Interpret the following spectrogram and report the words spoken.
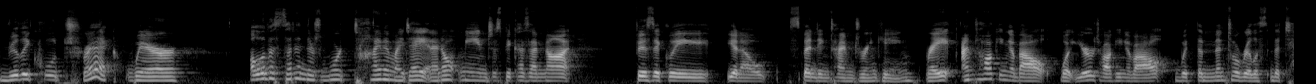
really cool trick where all of a sudden there's more time in my day and I don't mean just because I'm not physically, you know, spending time drinking, right? I'm talking about what you're talking about with the mental realism, the, t-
